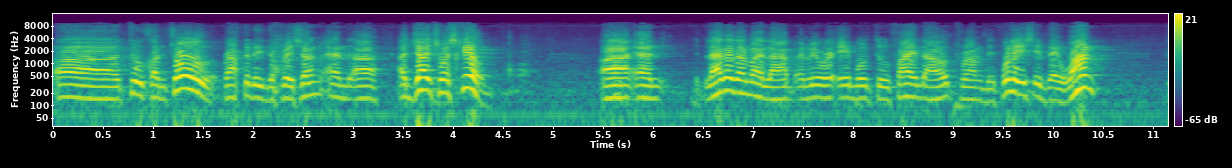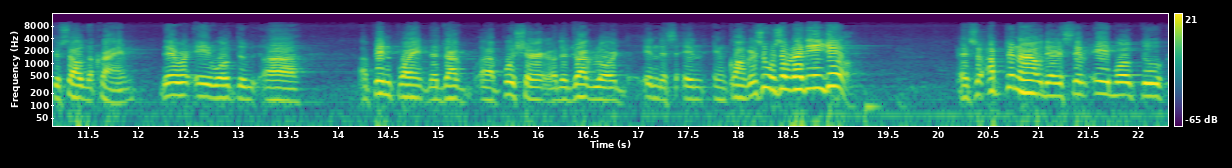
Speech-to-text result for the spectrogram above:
uh, to control practically the prison, and uh, a judge was killed. Uh, and it landed on my lap, and we were able to find out from the police if they want to solve the crime, they were able to uh, pinpoint the drug uh, pusher or the drug lord in, this, in, in Congress who was already in jail. And so up to now, they're still able to,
